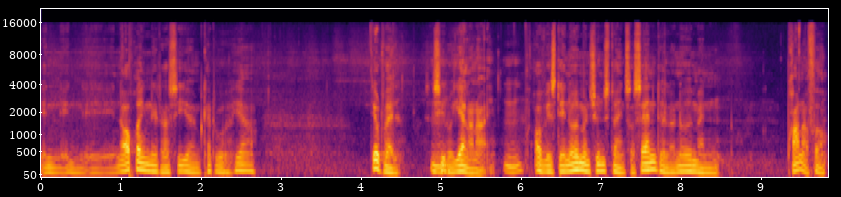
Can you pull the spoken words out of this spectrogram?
en, en, en opringende, der siger, kan du her... Det er jo et valg. Så siger mm. du ja eller nej. Mm. Og hvis det er noget, man synes, der er interessant, eller noget, man brænder for,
